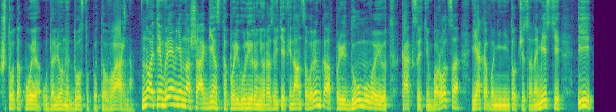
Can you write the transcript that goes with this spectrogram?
что такое удаленный доступ. Это важно. Ну а тем временем наше агентство по регулированию развития финансового рынка придумывают, как с этим бороться. Якобы они не топчутся на месте и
